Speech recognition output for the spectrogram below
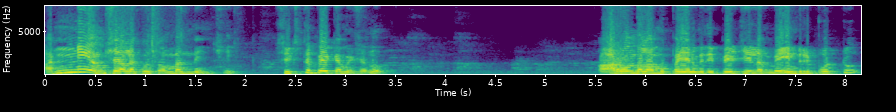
అన్ని అంశాలకు సంబంధించి సిక్స్త్ పే కమిషను ఆరు వందల ముప్పై ఎనిమిది పేజీల మెయిన్ రిపోర్టు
